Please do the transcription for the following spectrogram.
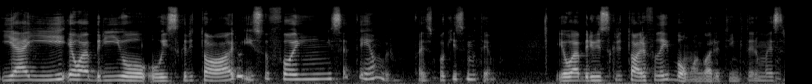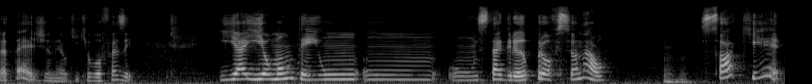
E aí eu abri o, o escritório, isso foi em setembro, faz pouquíssimo tempo. Eu abri o escritório e falei, bom, agora eu tenho que ter uma estratégia, né? O que, que eu vou fazer? E aí eu montei um, um, um Instagram profissional. Só que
